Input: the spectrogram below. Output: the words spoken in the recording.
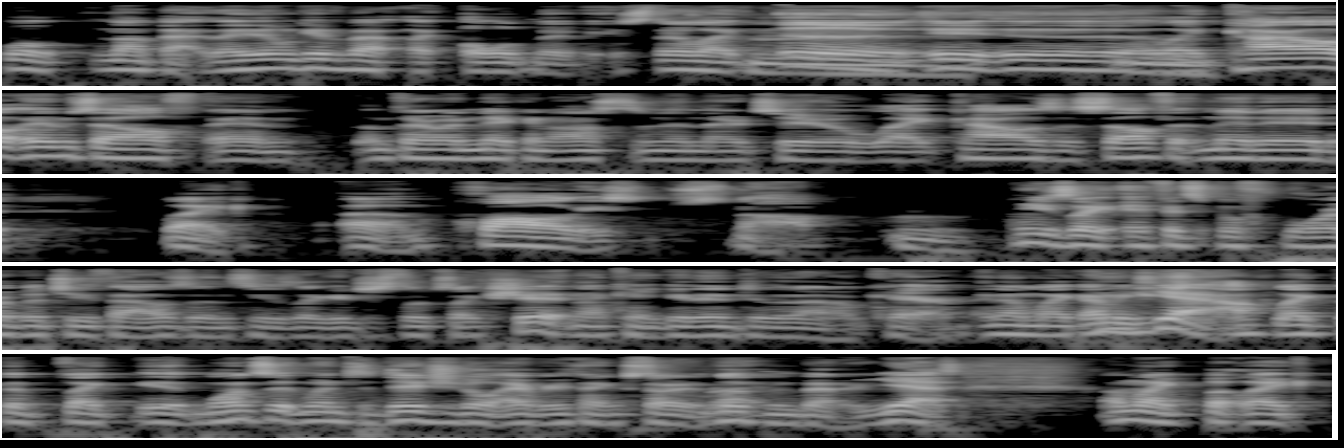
well, not that they don't give about like old movies. They're like, Mm. uh, uh, Mm. like Kyle himself, and I'm throwing Nick and Austin in there too. Like Kyle is a self-admitted like um quality snob. Mm. He's like, if it's before the 2000s, he's like, it just looks like shit, and I can't get into it. I don't care. And I'm like, I mean, yeah, like the like it, once it went to digital, everything started Right. looking better. Yes, I'm like, but like,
